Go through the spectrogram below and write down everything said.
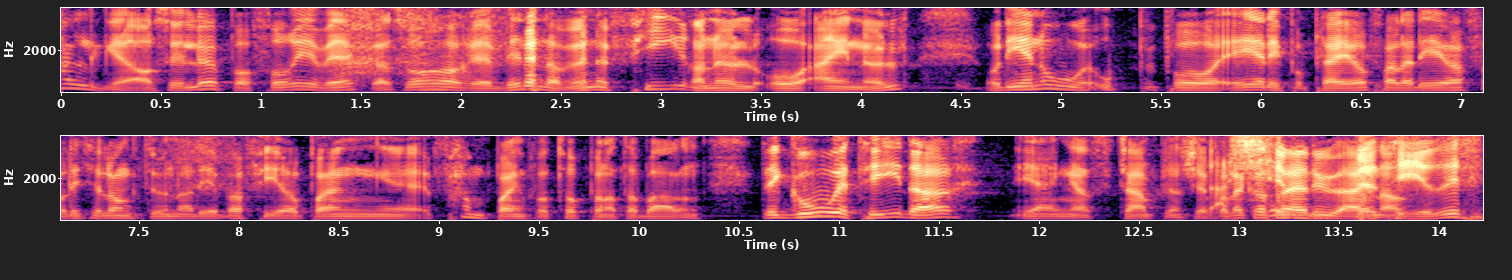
helga. Altså I løpet av forrige uke så har Villa vunnet 4-0 og 1-0. Og de er nå oppe på Er de på playoff, eller de er i hvert fall ikke langt unna. De er bare fire poeng, fem poeng fra toppen av tabellen. Det er gode tider i engelsk championship. Det er kjempetider.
